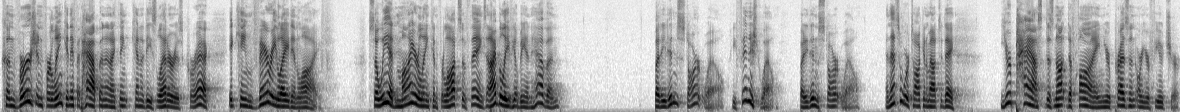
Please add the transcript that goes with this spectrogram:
Conversion for Lincoln, if it happened, and I think Kennedy's letter is correct, it came very late in life. So we admire Lincoln for lots of things, and I believe he'll be in heaven, but he didn't start well. He finished well, but he didn't start well. And that's what we're talking about today. Your past does not define your present or your future.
